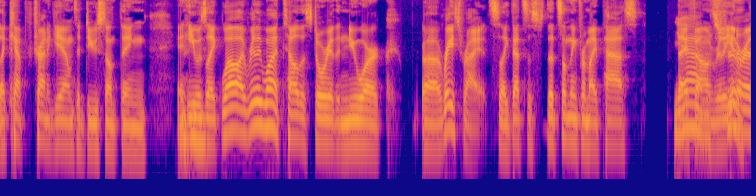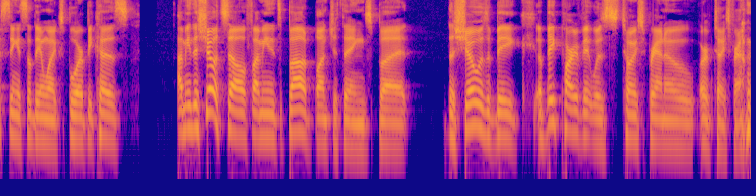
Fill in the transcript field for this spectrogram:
like kept trying to get him to do something and he Mhm. was like well i really want to tell the story of the newark uh, race riots like that's a, that's something from my past that I found really true. interesting. It's something I want to explore because, I mean, the show itself. I mean, it's about a bunch of things, but the show was a big a big part of it was Tony Soprano or Tony Soprano,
